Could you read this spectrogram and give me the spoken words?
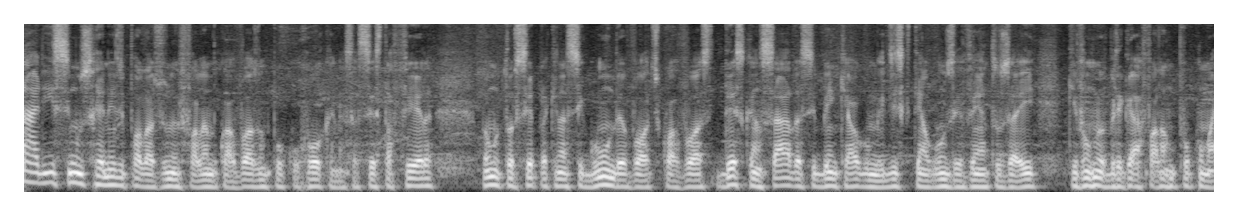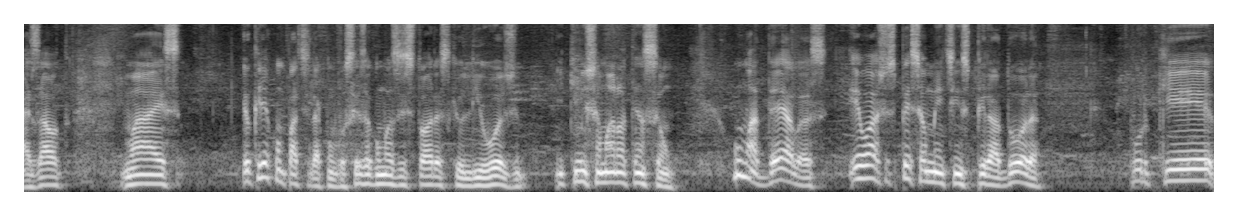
raríssimos. René de Paula Júnior falando com a voz um pouco rouca nessa sexta-feira. Vamos torcer para que na segunda eu volte com a voz descansada, se bem que algo me diz que tem alguns eventos aí que vão me obrigar a falar um pouco mais alto. Mas eu queria compartilhar com vocês algumas histórias que eu li hoje e que me chamaram a atenção. Uma delas eu acho especialmente inspiradora porque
